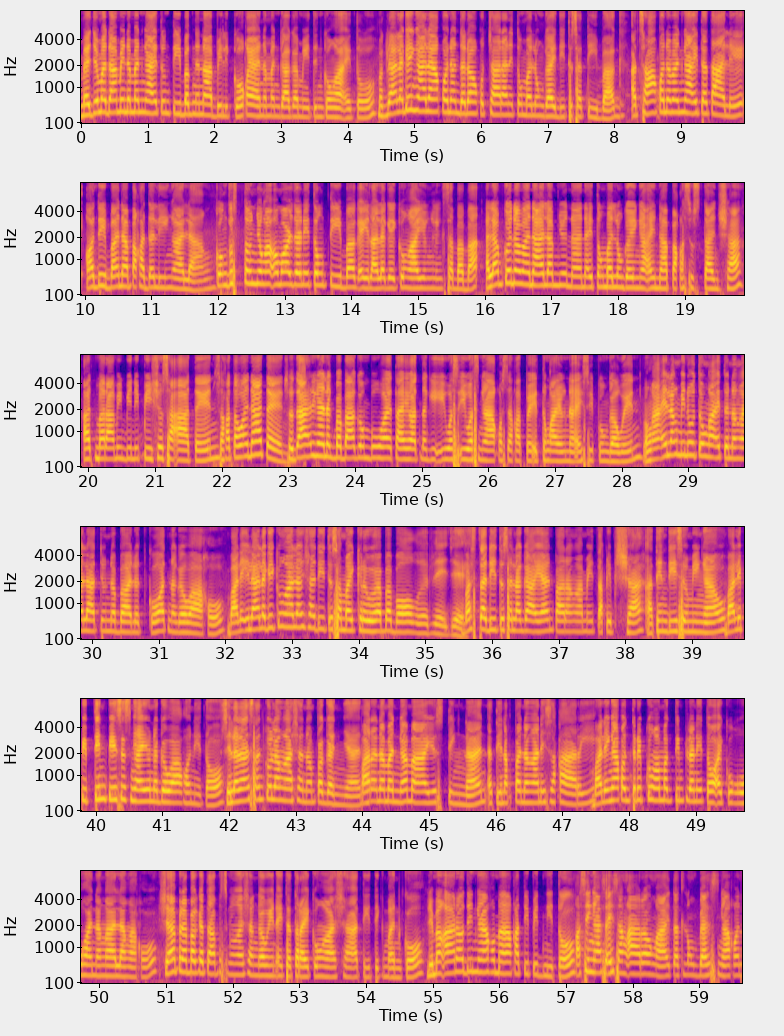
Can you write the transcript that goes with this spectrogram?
Medyo madami naman nga itong tibag na nabili ko, kaya naman gagamitin ko nga ito. Maglalagay nga lang ako ng dalawang kutsara nitong malunggay dito sa tibag. At saka ko naman nga itatali. O ba diba, napakadali nga lang. Kung gusto nyo nga umorder nitong tibag, ay lalagay ko nga yung link sa baba. Alam ko naman na alam nyo na na itong malunggay nga ay napakasustansya at maraming benepisyo sa atin, sa katawan natin. So dahil nga nagbabagong buhay tayo at nagiiwas-iwas nga ako sa kape, ito nga yung naisip kong gawin. Mga ilang minuto nga ito na nga lahat yung nabalot ko at nagawa ko. Bale, ilalagay ko nga lang siya dito sa microwavable veggie. Basta dito sa lagayan para nga may takip siya at hindi sumingaw. Bale, 15 pieces nga yung nagawa ko nito. Silalasan ko lang nga siya ng paganyan para naman nga maayos tingnan at tinakpan na nga ni Sakari. Bale nga kung trip ko nga magtimpla nito ay kukuha na nga lang ako. Syempre, pagkatapos ko nga siyang gawin ay tatry ko nga siya at titikman ko. Limang araw din nga ako makakatipid nito. Kasi nga sa isang araw nga ay tatlong beses nga ako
